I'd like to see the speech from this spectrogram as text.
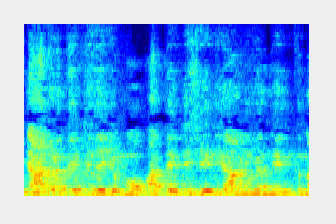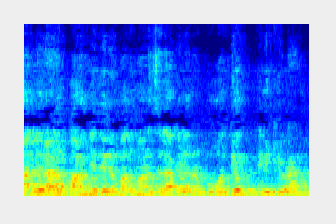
ഞാനൊരു തെറ്റ് ചെയ്യുമ്പോ ആ തെറ്റ് ശരിയാണ് എന്ന് എനിക്ക് നല്ലൊരാൾ പറഞ്ഞു തരുമ്പോൾ അത് മനസ്സിലാക്കാനുള്ള ഒരു ബോധ്യം എനിക്ക് വേണം.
